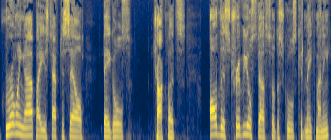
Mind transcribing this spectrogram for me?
growing up, I used to have to sell bagels, chocolates, all this trivial stuff so the schools could make money,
